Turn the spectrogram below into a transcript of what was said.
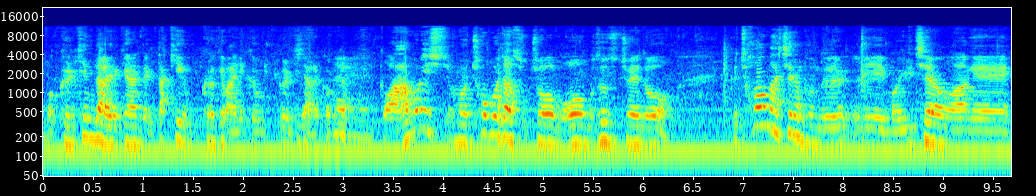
뭐 긁힌다 이렇게 하는데 딱히 그렇게 많이 긁, 긁히지 않을 겁니다 네. 뭐 아무리 시- 뭐 초보자 수초 뭐 무슨 수초 해도 그 처음 하시는 분들이 뭐 일체형왕에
